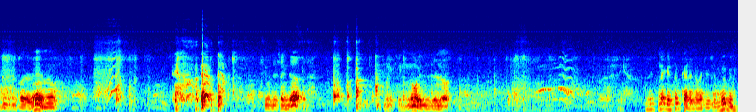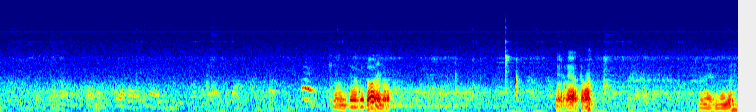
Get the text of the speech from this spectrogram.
DVD player in. Though. see what this thing does. Makes any noises or not. Let's see. It's making some kind of noises and moving. Tell if it's on or not. Yeah, now it's on. It's moving.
